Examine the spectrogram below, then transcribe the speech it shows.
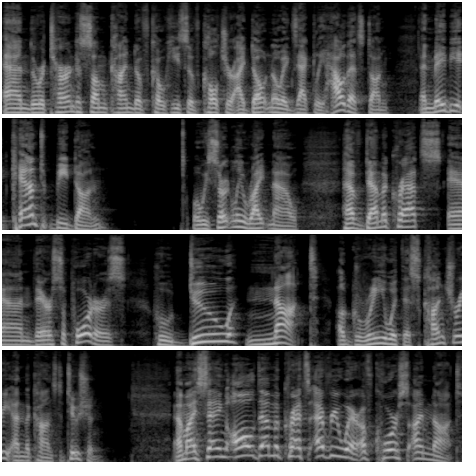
and the return to some kind of cohesive culture. I don't know exactly how that's done, and maybe it can't be done. But we certainly right now have Democrats and their supporters who do not agree with this country and the Constitution. Am I saying all Democrats everywhere? Of course I'm not.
